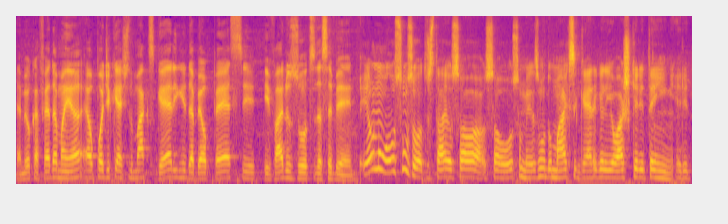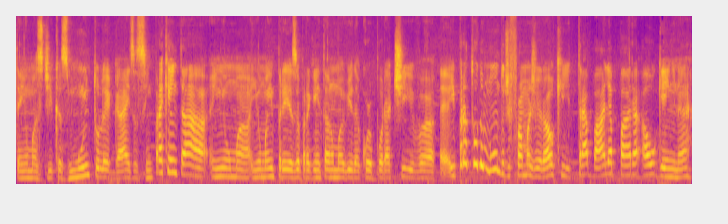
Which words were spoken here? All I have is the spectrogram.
É meu café da manhã, é o podcast do Max Gering, da Bel Pesce e vários outros da CBN. Eu não ouço uns outros, tá? Eu só, só ouço mesmo do Max Gallagher e eu acho que ele tem, ele tem umas dicas muito legais, assim, para quem tá em uma, em uma empresa, para quem tá numa vida corporativa é, e para todo mundo de forma geral que trabalha para alguém, né?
